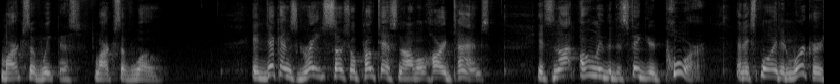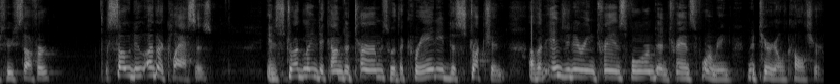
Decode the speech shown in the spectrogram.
marks of weakness, marks of woe. In Dickens' great social protest novel, Hard Times, it's not only the disfigured poor and exploited workers who suffer, so do other classes in struggling to come to terms with the creative destruction of an engineering transformed and transforming material culture.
